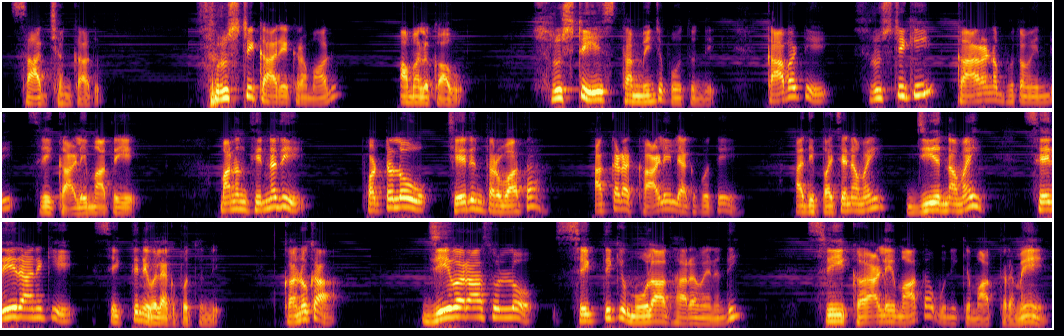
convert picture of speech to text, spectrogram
సాధ్యం కాదు. సృష్టి కార్యక్రమాలు అమలు కావు. సృష్టి స్తంభించిపోతుంది. కాబట్టి సృష్టికి కారణభూతమైంది శ్రీ కాళీమాతయే. మనం తిన్నది పొట్టలో చేరిన తర్వాత అక్కడ ఖాళీ లేకపోతే అది పచనమై జీర్ణమై శరీరానికి శక్తినివ్వలేకపోతుంది. కనుక జీవరాశుల్లో శక్తికి మూలాధారమైనది శ్రీ కాళీమాత ఉనికి మాత్రమే.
